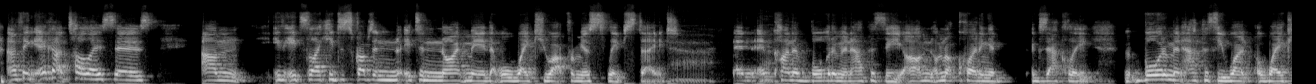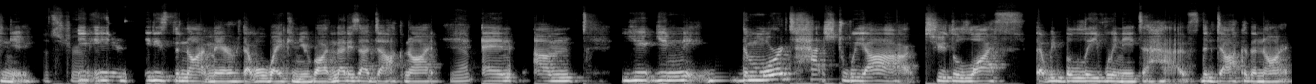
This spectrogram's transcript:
And I think Eckhart Tolle says um, it, it's like he describes it, it's a nightmare that will wake you up from your sleep state. Yeah. And, and kind of boredom and apathy. I'm, I'm not quoting it exactly. But boredom and apathy won't awaken you. That's true. It is, it is the nightmare that will awaken you, right? And that is our dark night. Yep. And um, you, you, the more attached we are to the life that we believe we need to have, the darker the night.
